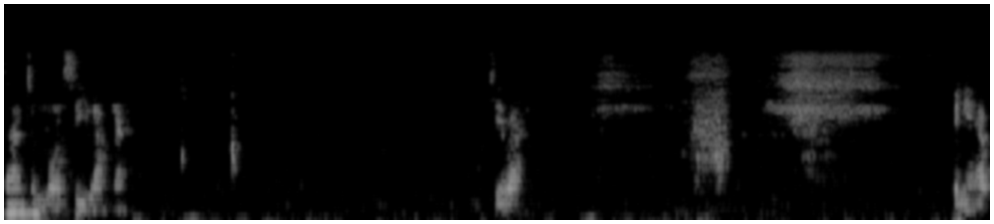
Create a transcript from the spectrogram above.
สร้างจำนวนสี่หลักนะโอเคปะเป็นไงครับ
